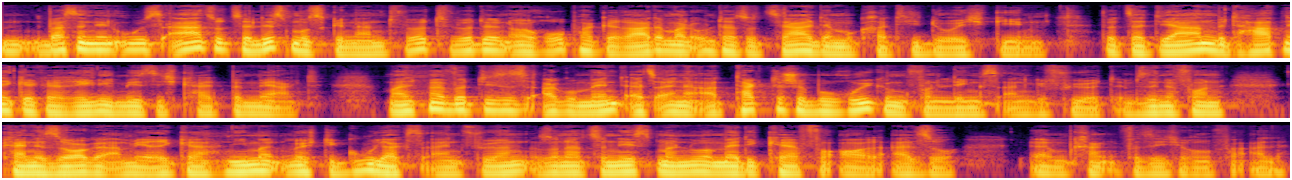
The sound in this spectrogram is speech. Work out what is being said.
Was in den USA Sozialismus genannt wird, würde in Europa gerade mal unter Sozialdemokratie durchgehen, wird seit Jahren mit hartnäckiger Regelmäßigkeit bemerkt. Manchmal wird dieses Argument als eine Art taktische Beruhigung von links angeführt, im Sinne von keine Sorge Amerika, niemand möchte Gulags einführen, sondern zunächst mal nur Medicare for All, also ähm, Krankenversicherung für alle.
